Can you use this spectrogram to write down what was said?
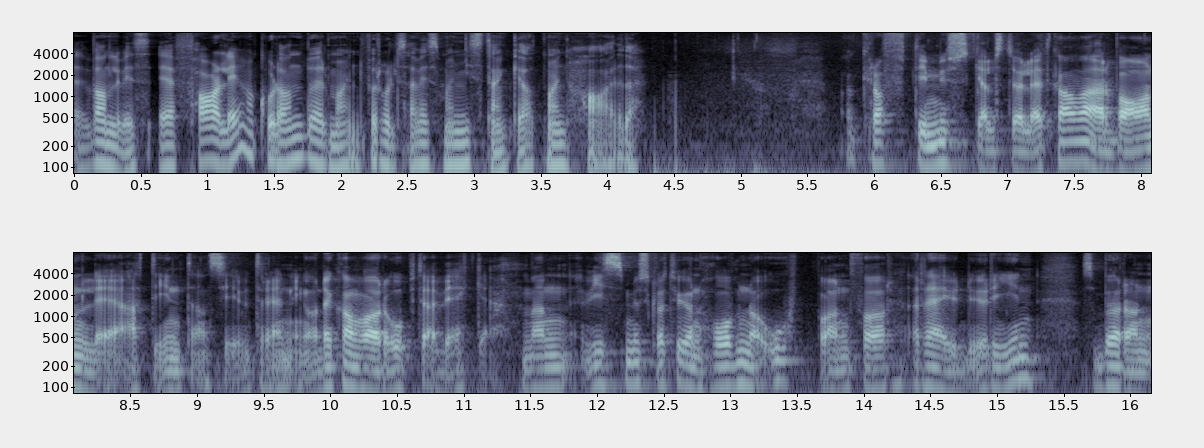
eh, vanligvis er farlig? Og hvordan bør man forholde seg hvis man mistenker at man har det? Kraftig muskelstølhet kan være vanlig etter intensiv trening, og det kan vare opptil ei uke. Men hvis muskulaturen hovner opp og en får rød urin, så bør en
